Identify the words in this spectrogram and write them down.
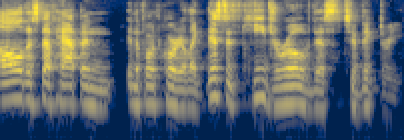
all the stuff happen in the fourth quarter. Like this is he drove this to victory.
